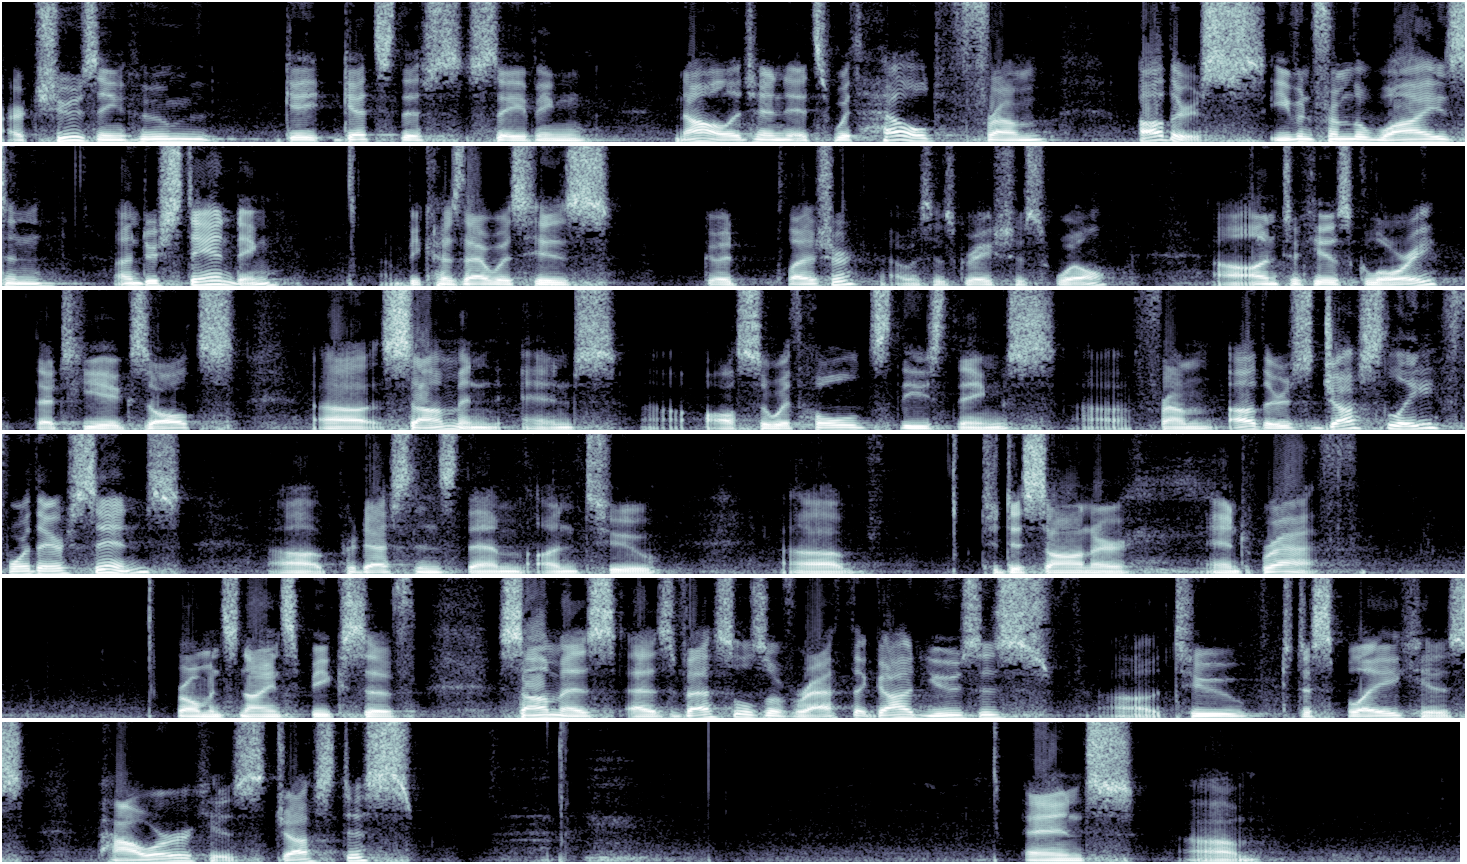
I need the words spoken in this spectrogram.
are choosing whom gets this saving knowledge, and it's withheld from others, even from the wise and understanding, because that was his good pleasure, that was his gracious will, uh, unto his glory, that he exalts uh, some and, and uh, also withholds these things uh, from others justly for their sins, uh, predestines them unto to dishonor and wrath. Romans 9 speaks of some as, as vessels of wrath that God uses uh, to, to display his power, his justice. And um,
